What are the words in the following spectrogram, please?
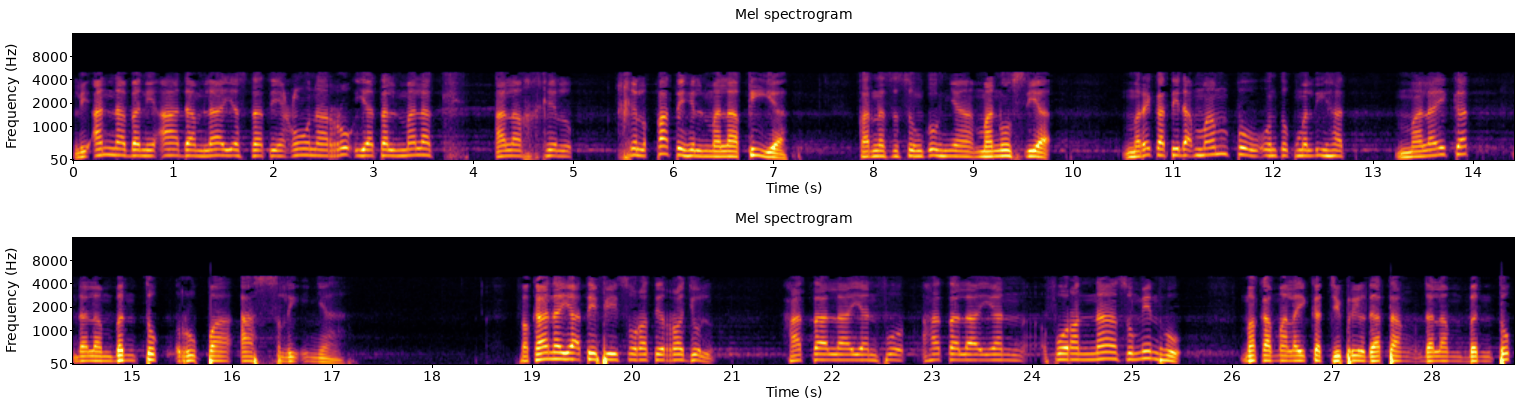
Lianna bani Adam la yastati'una ru'yatal malak ala khilq khilqatihil malakiyah. Karena sesungguhnya manusia mereka tidak mampu untuk melihat malaikat dalam bentuk rupa aslinya. Fakana ya'ti fi suratir rajul hatta la yanfur hatta la yanfuran nasu minhu maka malaikat Jibril datang dalam bentuk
